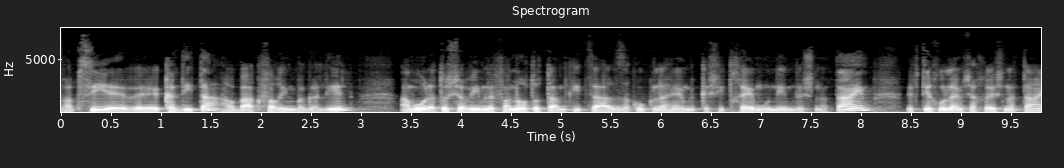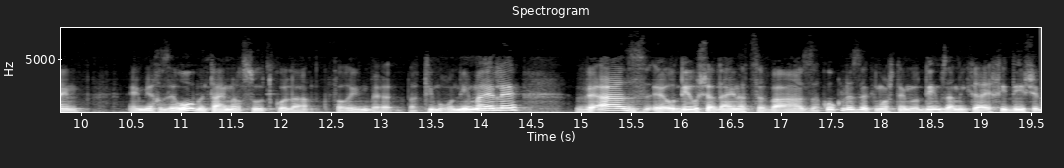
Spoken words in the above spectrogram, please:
רפסיה וקדיטה, ארבעה כפרים בגליל. אמרו לתושבים לפנות אותם כי צה"ל זקוק להם כשטחי אמונים לשנתיים, והבטיחו להם שאחרי שנתיים הם יחזרו, בינתיים הרסו את כל הכפרים בתמרונים האלה, ואז אה, הודיעו שעדיין הצבא זקוק לזה, כמו שאתם יודעים, זה המקרה היחידי של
